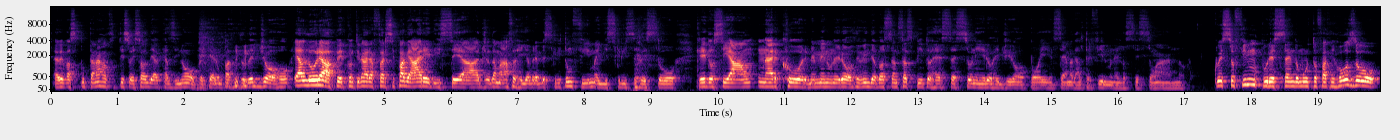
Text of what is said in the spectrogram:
e aveva sputtanato tutti i suoi soldi al casino perché era un patito del gioco e allora per continuare a farsi pagare disse a Giordamato che gli avrebbe scritto un film e gli scrisse questo credo sia un, un hardcore, nemmeno un erotico, quindi abbastanza spinto che è Sesso Nero che girò poi insieme ad altri film nello stesso anno. Questo film, pur essendo molto faticoso,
